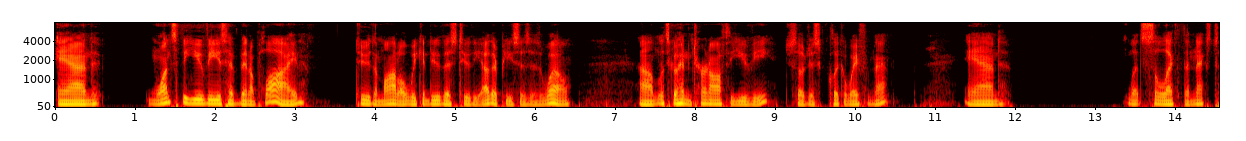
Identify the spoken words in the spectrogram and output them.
And once the UVs have been applied to the model, we can do this to the other pieces as well. Um, let's go ahead and turn off the UV. So just click away from that. And let's select the next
